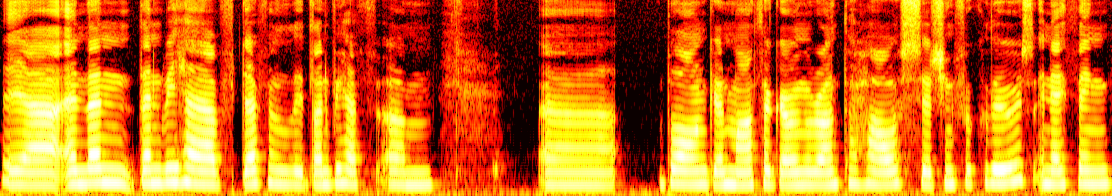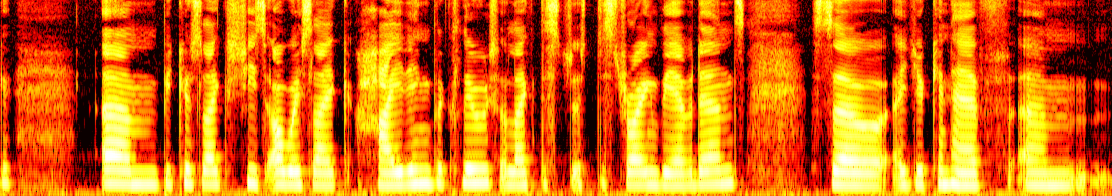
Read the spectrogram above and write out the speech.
Yeah, and then then we have definitely then we have um uh Blanc and Martha going around the house searching for clues, and I think um because like she's always like hiding the clues or like just destroying the evidence, so uh, you can have um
